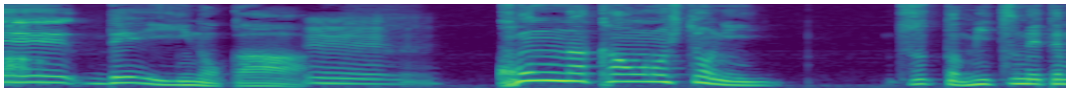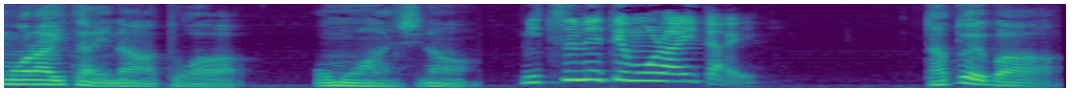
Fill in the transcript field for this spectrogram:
うか。れでいいのか、うん。こんな顔の人にずっと見つめてもらいたいなとは思わんしな。見つめてもらいたい。例えば、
